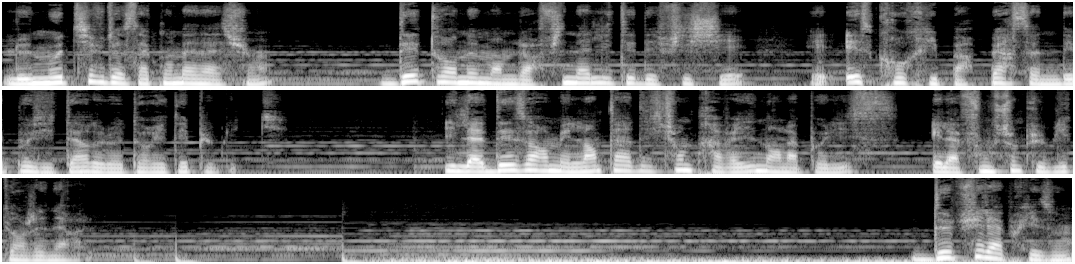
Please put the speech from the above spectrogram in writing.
Le motif de sa condamnation Détournement de leur finalité des fichiers et escroquerie par personne dépositaire de l'autorité publique. Il a désormais l'interdiction de travailler dans la police et la fonction publique en général. Depuis la prison,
